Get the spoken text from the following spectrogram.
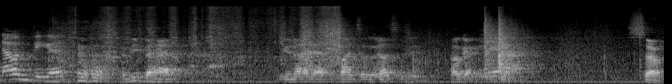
That wouldn't be good. It'd be bad. You and I'd have to find something else to do. Okay. Yeah. So,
